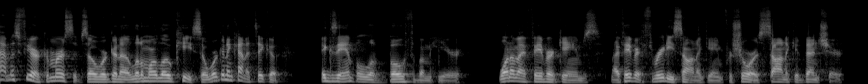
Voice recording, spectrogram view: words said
atmospheric, immersive. So we're gonna a little more low key. So we're gonna kind of take a example of both of them here. One of my favorite games, my favorite 3D Sonic game for sure, is Sonic Adventure,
